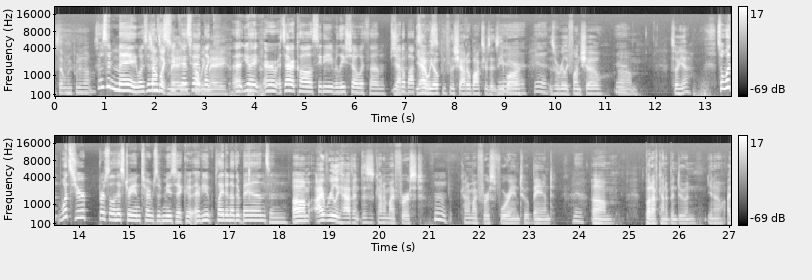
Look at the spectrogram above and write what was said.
Is that when we put it out? So was it May? Wasn't Sounds it? like 'Cause May. You guys It's had probably like May. Uh, you, I remember, as I recall, a CD release show with um, Yeah. Shadowboxers. Yeah, we opened for the Shadowboxers at Z Yeah, Bar. Yeah. It was a really fun show. Yeah. Um, so yeah. So what what's your personal history in terms of music? Uh, Have you played in other bands and? Um, I really haven't. This is kind of my first, Hmm. kind of my first foray into a band. Yeah. Um, but I've kind of been doing, you know, I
